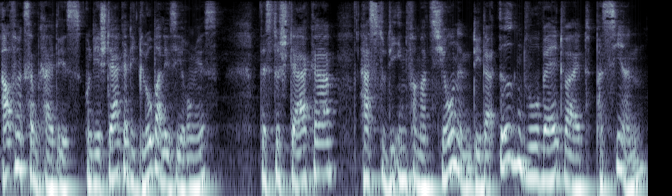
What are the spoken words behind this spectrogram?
Aufmerksamkeit ist und je stärker die Globalisierung ist, desto stärker hast du die Informationen, die da irgendwo weltweit passieren,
